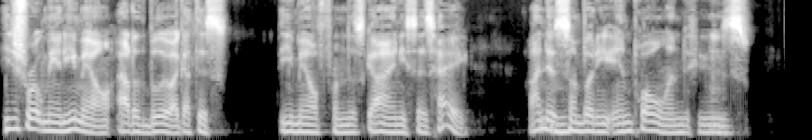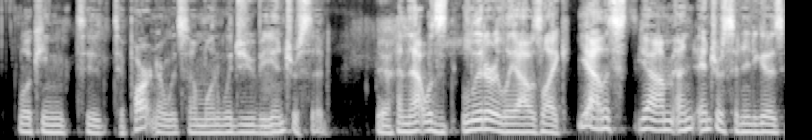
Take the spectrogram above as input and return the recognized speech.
he just wrote me an email out of the blue. I got this email from this guy, and he says, "Hey, I know mm-hmm. somebody in Poland mm. who's looking to to partner with someone. Would you be mm. interested?" Yeah. And that was literally, I was like, "Yeah, let's. Yeah, I'm, I'm interested." And he goes,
